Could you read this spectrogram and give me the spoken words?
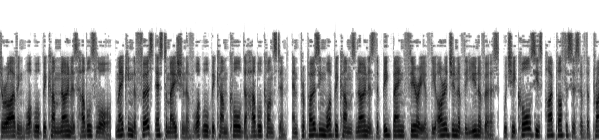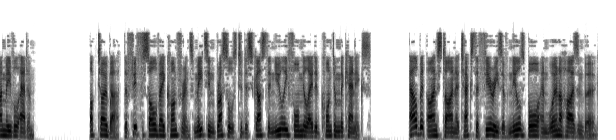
deriving what will become known as Hubble's law, making the first estimation of what will become called the Hubble constant, and proposing what becomes known as the Big Bang theory of the origin of the universe, which he calls his hypothesis of the primeval atom. October, the Fifth Solvay Conference meets in Brussels to discuss the newly formulated quantum mechanics. Albert Einstein attacks the theories of Niels Bohr and Werner Heisenberg.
